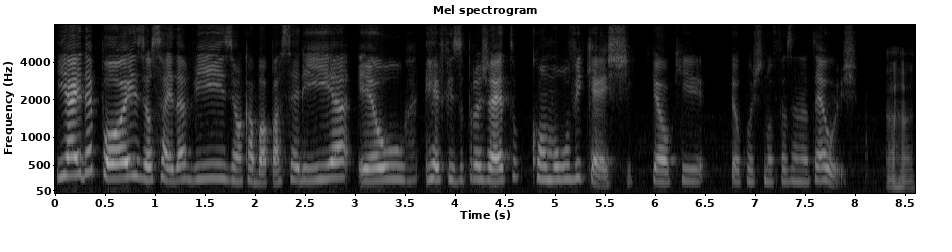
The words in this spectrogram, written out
E aí depois eu saí da Vision, acabou a parceria, eu refiz o projeto como o Vcast, que é o que eu continuo fazendo até hoje. Aham.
